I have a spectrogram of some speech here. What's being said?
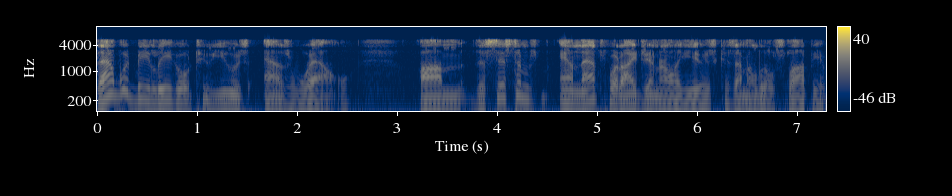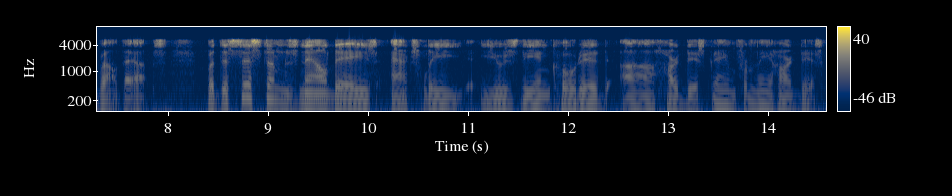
That would be legal to use as well. Um, the systems, and that's what I generally use because I'm a little sloppy about that. But the systems nowadays actually use the encoded uh, hard disk name from the hard disk.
